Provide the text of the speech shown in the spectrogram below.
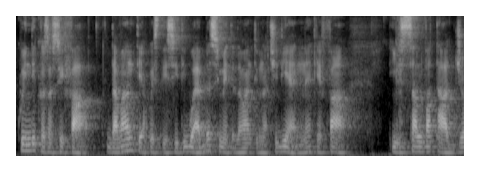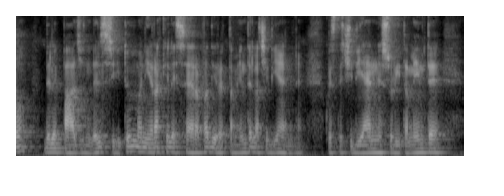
Quindi cosa si fa? Davanti a questi siti web si mette davanti una CDN che fa il salvataggio delle pagine del sito in maniera che le serva direttamente la CDN. Queste CDN solitamente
